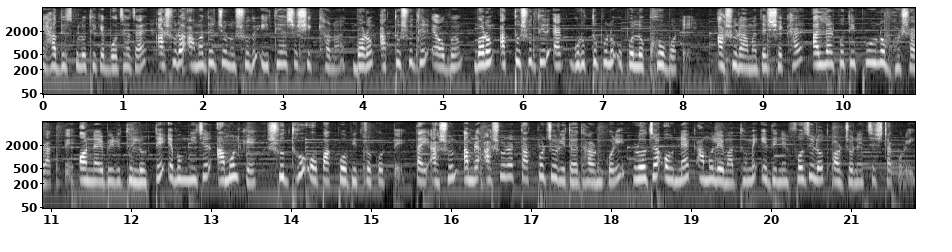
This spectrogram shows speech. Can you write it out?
এই হাদিসগুলো থেকে বোঝা যায়, আশুরা আমাদের জন্য শুধু ইতিহাসের শিক্ষা নয়, বরং আত্মশুদ্ধির এবং বরং আত্মশুদ্ধির এক গুরুত্বপূর্ণ উপলক্ষও বটে। আশুরা আমাদের শেখায় আল্লাহর প্রতি পূর্ণ ভরসা রাখতে, অন্যায়ের বিরুদ্ধে লড়তে এবং নিজের আমলকে শুদ্ধ ও পাক পবিত্র করতে। তাই আসুন আমরা আশুরার তাৎপর্য হৃদয় ধারণ করি, রোজা ও ন্যাক আমলের মাধ্যমে এদিনের ফজিলত অর্জনের চেষ্টা করি।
